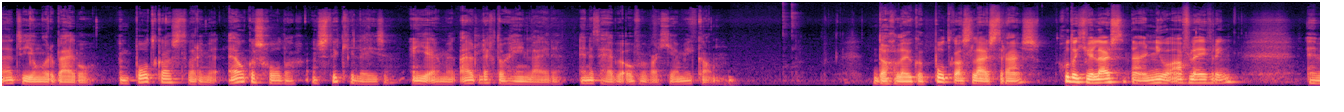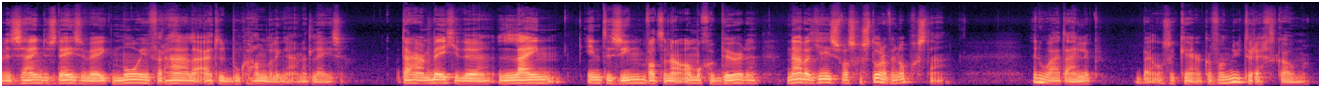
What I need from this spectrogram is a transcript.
uit de Jongere Bijbel, een podcast waarin we elke schooldag een stukje lezen en je er met uitleg doorheen leiden en het hebben over wat je ermee kan. Dag leuke podcastluisteraars. Goed dat je weer luistert naar een nieuwe aflevering. En we zijn dus deze week mooie verhalen uit het boek Handelingen aan het lezen. Daar een beetje de lijn in te zien wat er nou allemaal gebeurde nadat Jezus was gestorven en opgestaan. En hoe we uiteindelijk bij onze kerken van nu terechtkomen.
